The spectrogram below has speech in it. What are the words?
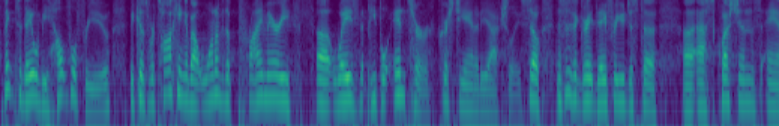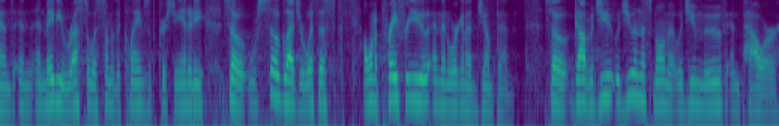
I think today will be helpful for you because we're talking about one of the primary uh, ways that people enter Christianity, actually. So this is a great day for you just to uh, ask questions and, and, and maybe wrestle with some of the claims of Christianity. So we're so glad you're with us. I want to pray for you and then we're going to jump in. So, God, would you, would you in this moment, would you move in power?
